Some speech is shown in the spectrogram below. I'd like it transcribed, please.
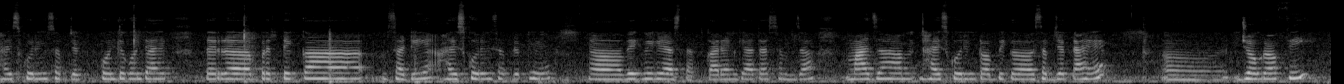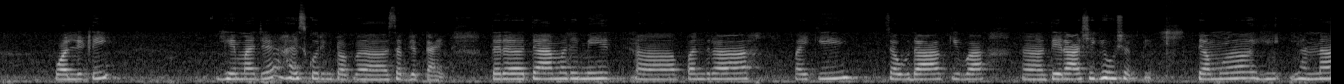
हाय स्कोरिंग सब्जेक्ट कोणते कोणते आहेत? तर प्रत्येकासाठी हाय स्कोरिंग सब्जेक्ट हे वेगवेगळे असतात. कारण की आता समजा माझा हाय स्कोरिंग टॉपिक सब्जेक्ट आहे ज्योग्राफी पॉलिटी हे माझे हाय स्कोरिंग टॉप सब्जेक्ट आहेत. तर त्यामध्ये मी पंधरापैकी चौदा किंवा तेरा असे घेऊ शकते. त्यामुळं ही ह्यांना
